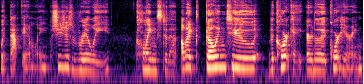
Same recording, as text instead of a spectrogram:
with that family. She just really clings to them. Like going to the court case or the court hearing.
